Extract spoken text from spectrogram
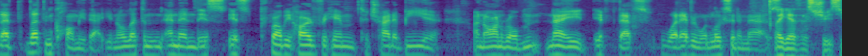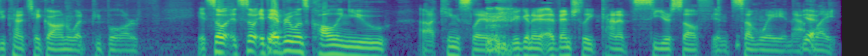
let let them call me that you know let them and then it's it's probably hard for him to try to be a, an honorable knight if that's what everyone looks at him as I guess that's true. So you kind of take on what people are. It's so it's so if Yeah. everyone's calling you uh, Kingslayer, you're gonna eventually kind of see yourself in some way in that Yeah. light.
